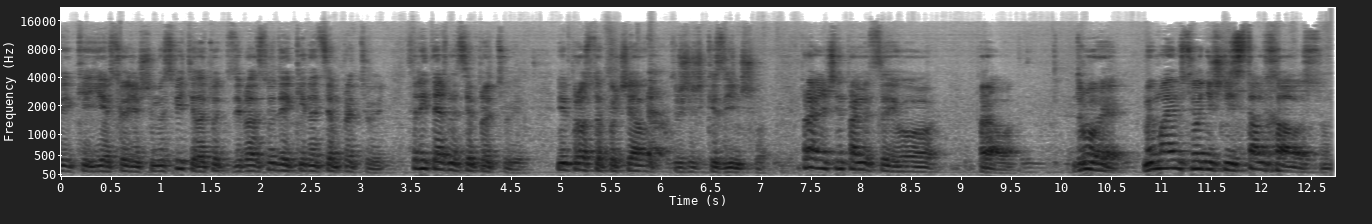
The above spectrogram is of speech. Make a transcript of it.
які є в сьогоднішньому світі, але тут зібралися люди, які над цим працюють. Сергій теж над цим працює. Він просто почав трішечки з іншого. Правильно чи неправильно, це його право. Друге, ми маємо сьогоднішній стан хаосу.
